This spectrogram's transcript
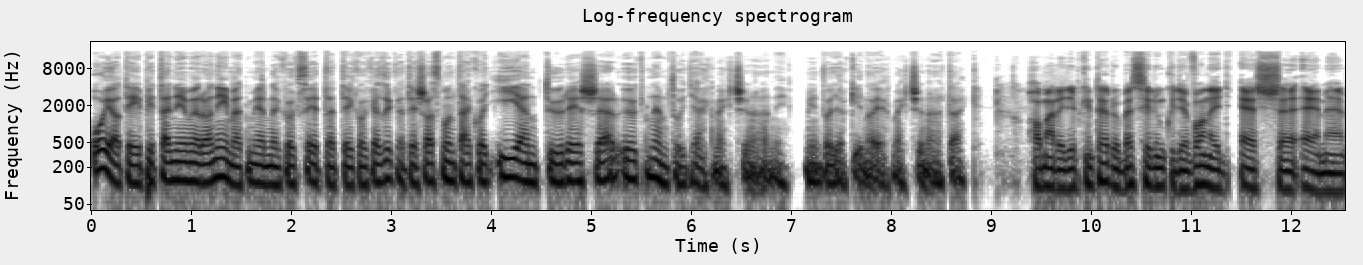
olyat építeni, mert a német mérnökök széttették a kezüket, és azt mondták, hogy ilyen tűréssel ők nem tudják megcsinálni, mint hogy a kínaiak megcsinálták. Ha már egyébként erről beszélünk, ugye van egy SEME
